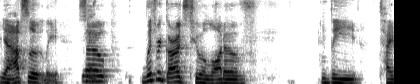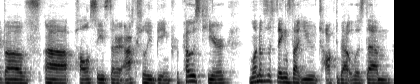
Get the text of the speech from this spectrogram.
Yeah absolutely. So yeah. with regards to a lot of the type of uh, policies that are actually being proposed here one of the things that you talked about was them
